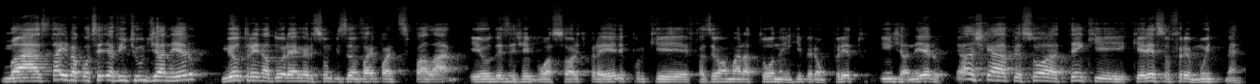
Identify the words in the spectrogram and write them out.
Mas tá aí, vai acontecer dia 21 de janeiro. Meu treinador Emerson Bizan vai participar lá. Eu desejei boa sorte para ele, porque fazer uma maratona em Ribeirão Preto em janeiro, eu acho que a pessoa tem que querer sofrer muito, né?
